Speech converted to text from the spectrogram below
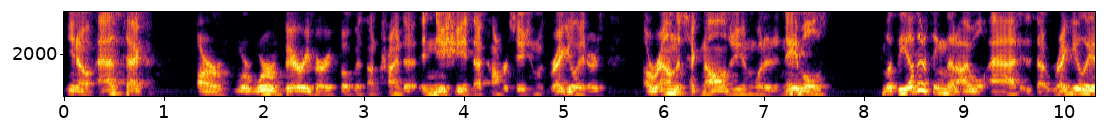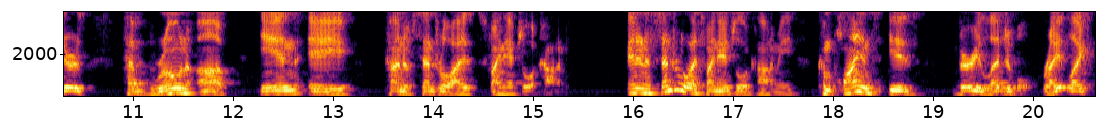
you know, Aztec are we're, we're very very focused on trying to initiate that conversation with regulators around the technology and what it enables. But the other thing that I will add is that regulators have grown up in a kind of centralized financial economy. And in a centralized financial economy, compliance is very legible, right? Like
